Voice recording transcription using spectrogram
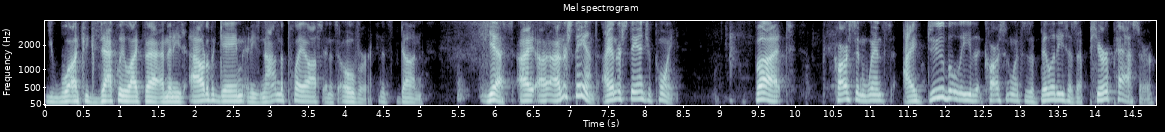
You like exactly like that, and then he's out of the game, and he's not in the playoffs, and it's over, and it's done. Yes, I, I understand. I understand your point, but Carson Wentz, I do believe that Carson Wentz's abilities as a pure passer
